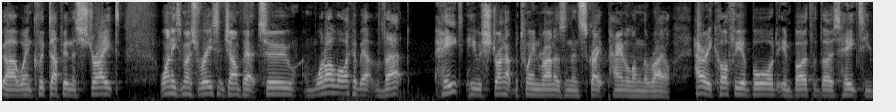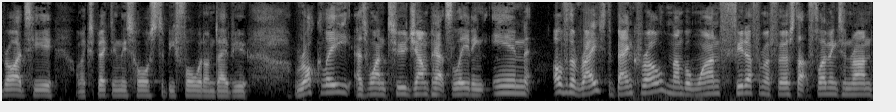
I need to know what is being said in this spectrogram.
uh, when clicked up in the straight. Won his most recent jump out too. And what I like about that heat, he was strung up between runners and then scraped pain along the rail. Harry Coffey aboard in both of those heats. He rides here. I'm expecting this horse to be forward on debut. Rockley has won two jump outs leading in of the race, bankroll number one, fitter from a first up Flemington run,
